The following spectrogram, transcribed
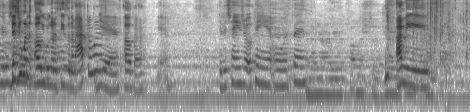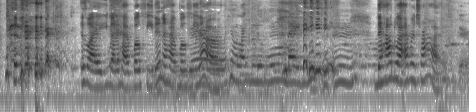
Did, Did you want? to Oh, you were gonna season them afterwards? Yeah. Okay. Yeah. Did it change your opinion on sin? I mean, it's like you better have both feet in or have both feet out. he don't like the little warm baby. Then how do I ever try? Girl.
